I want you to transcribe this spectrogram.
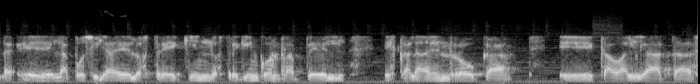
la, eh, la, posibilidad de los trekking, los trekking con rapel, escalada en roca, eh, cabalgatas.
